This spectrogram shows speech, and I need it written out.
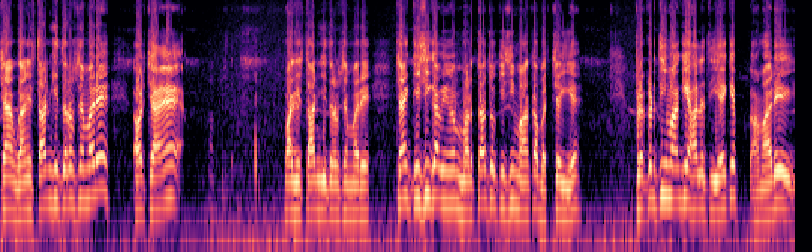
चाहे अफ़गानिस्तान की तरफ़ से मरे और चाहे पाकिस्तान की तरफ़ से मरे, चाहे किसी का भी मरता तो किसी माँ का बच्चा ही है। प्रकृति माँ की हालत ये है कि हमारे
